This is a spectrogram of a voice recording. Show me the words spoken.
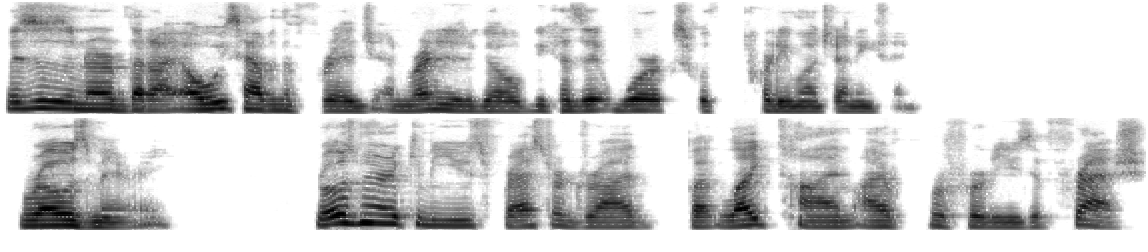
This is an herb that I always have in the fridge and ready to go because it works with pretty much anything. Rosemary. Rosemary can be used fresh or dried, but like thyme, I prefer to use it fresh.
